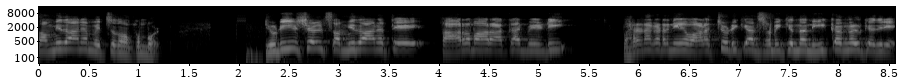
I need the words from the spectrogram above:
സംവിധാനം വെച്ച് നോക്കുമ്പോൾ ജുഡീഷ്യൽ സംവിധാനത്തെ താറുമാറാക്കാൻ വേണ്ടി ഭരണഘടനയെ വളച്ചൊടിക്കാൻ ശ്രമിക്കുന്ന നീക്കങ്ങൾക്കെതിരെ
